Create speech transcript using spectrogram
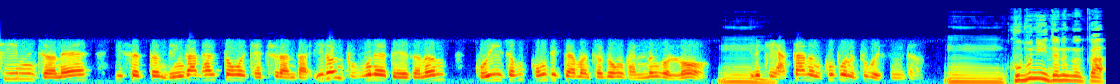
취임 전에 있었던 민간 활동을 제출한다. 이런 부분에 대해서는 고위 정, 공직자만 적용받는 걸로 음. 이렇게 약간은 구분을 두고 있습니다. 음, 구분이 되는 거니까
